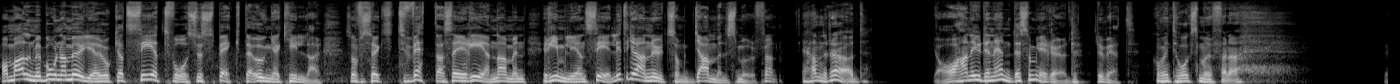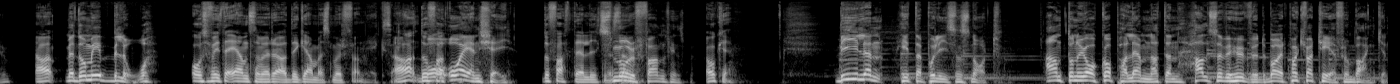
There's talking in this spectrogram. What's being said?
Har Malmöborna möjligen råkat se två suspekta unga killar som försökt tvätta sig rena men rimligen ser lite grann ut som gammelsmurfen? Är han röd? Ja, han är ju den enda som är röd, du vet. Kommer inte ihåg smurfarna. Ja, Men de är blå. Och så finns det en som är röd, det är gammelsmurfen. Exakt. Ja, då, fatt, och, och en tjej. då fattar jag liknelsen. Smurfan finns med. Okej. Bilen hittar polisen snart. Anton och Jakob har lämnat den hals över huvud bara ett par kvarter från banken.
